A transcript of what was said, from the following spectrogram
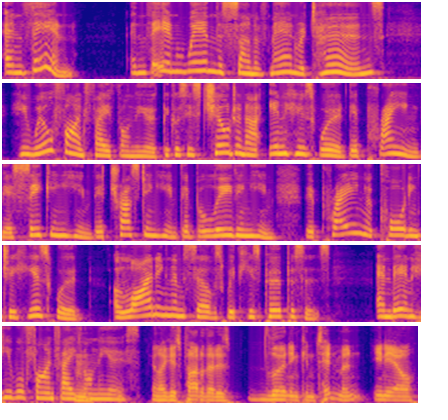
and then and then when the Son of Man returns, he will find faith on the earth because his children are in his word. They're praying, they're seeking him, they're trusting him, they're believing him. They're praying according to his word, aligning themselves with his purposes. And then he will find faith hmm. on the earth. And I guess part of that is learning contentment in our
